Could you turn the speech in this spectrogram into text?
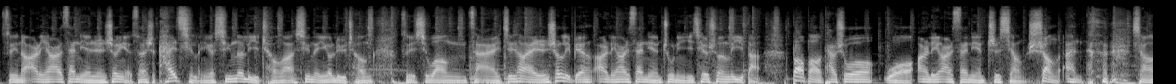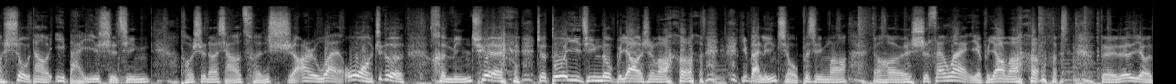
所以呢，二零二三年人生也算是开启了一个新的里程啊，新的一个旅程。所以希望在接下来人生里边，二零二三年祝你一切顺利吧。抱抱他说我二零二三年只想上岸，想要瘦到一百一十斤，同时呢想要存十二万。哇，这个很明确，就多一斤都不要是吗？一百零九不行吗？然后十三万也不要吗？对，就有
